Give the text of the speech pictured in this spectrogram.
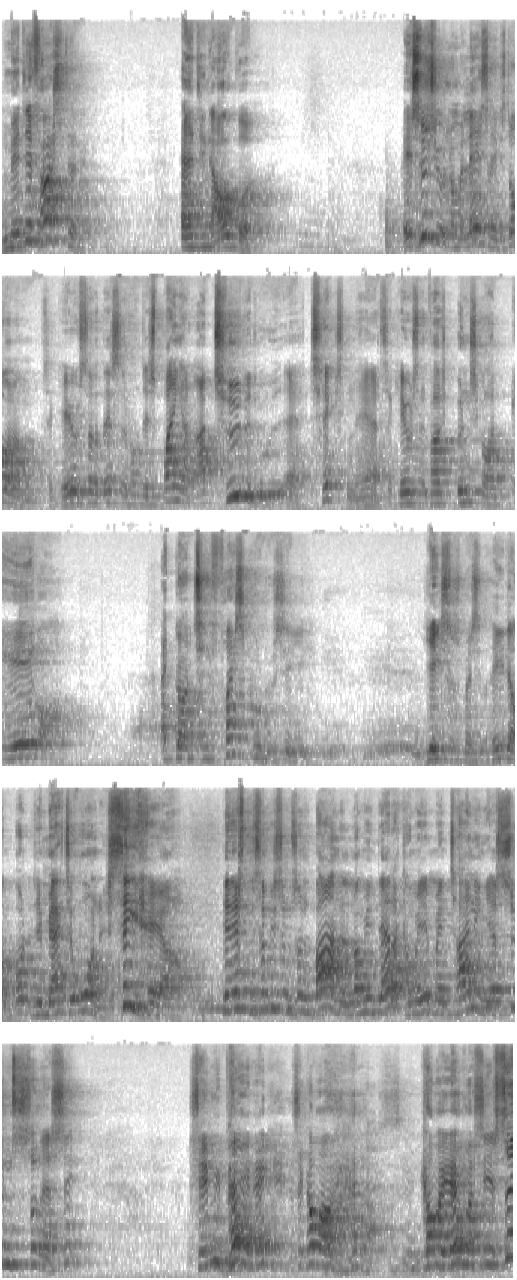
Med det første af din afgrød. Jeg synes jo, når man læser historien om Zacchaeus, så er det næsten, det springer ret tydeligt ud af teksten her, at Zacchaeus han faktisk ønsker at ære. At gøre tilfreds, kunne du sige. Jesus med sin rigdom. Prøv at mærke til ordene. Se her. Det er næsten sådan ligesom sådan en barn, eller når min datter kommer hjem med en tegning, jeg synes sådan at se. semi-pæn, ikke? Så kommer, kommer hjem og siger, se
